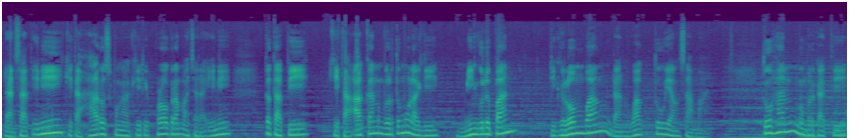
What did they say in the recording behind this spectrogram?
Dan saat ini kita harus mengakhiri program acara ini, tetapi kita akan bertemu lagi minggu depan di gelombang dan waktu yang sama. Tuhan memberkati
